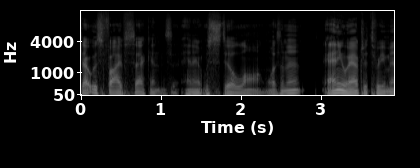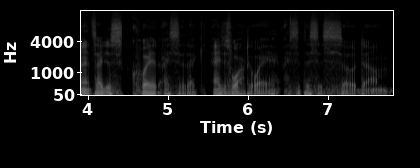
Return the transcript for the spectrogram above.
That was 5 seconds and it was still long, wasn't it? Anyway, after three minutes, I just quit. I said, I, I just walked away. I said, this is so dumb.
